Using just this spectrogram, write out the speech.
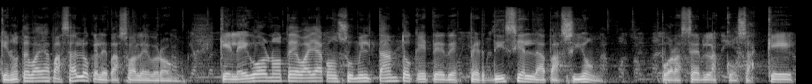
que no te vaya a pasar lo que le pasó a Lebron, que el ego no te vaya a consumir tanto que te desperdicie la pasión. por hacer las cosas. Que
